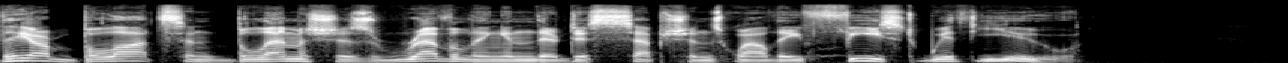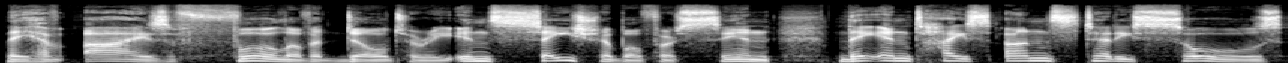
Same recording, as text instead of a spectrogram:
They are blots and blemishes, reveling in their deceptions while they feast with you. They have eyes full of adultery, insatiable for sin. They entice unsteady souls.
